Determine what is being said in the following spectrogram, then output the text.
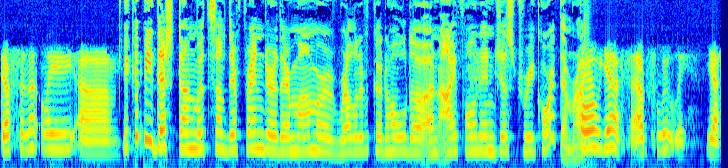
definitely. Um, it could be just done with some their friend or their mom or relative could hold a, an iPhone and just record them, right? Oh yes, absolutely, yes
